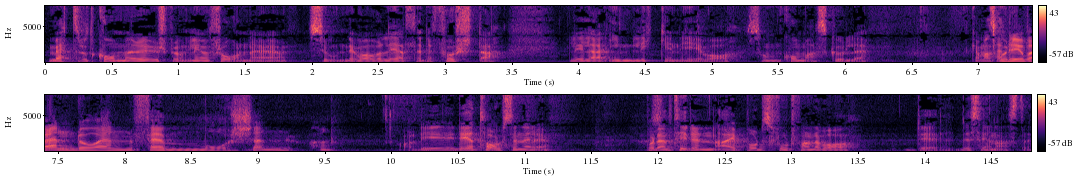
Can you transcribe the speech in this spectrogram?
Metrot kommer ursprungligen från eh, Zoom. Det var väl egentligen det första lilla inblicken i vad som komma skulle. Kan man säga. Och det var ändå en fem år sedan nu va? Ja, det, det är ett tag sedan är det. På den tiden iPods fortfarande var det, det senaste.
